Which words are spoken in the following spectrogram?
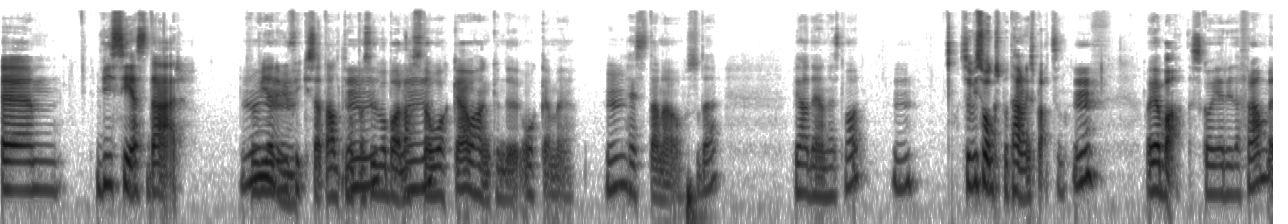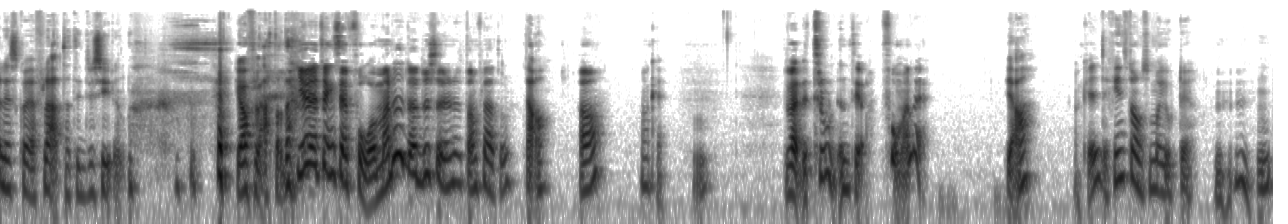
ehm, vi ses där. För vi hade ju Mm. fixat alltihopa Mm. så det var bara lasta Mm. och åka och han kunde åka med Mm. hästarna och sådär. Vi hade en häst var. Mm. Så vi sågs på tävlingsplatsen. Mm. Och jag bara, ska jag rida fram eller ska jag fläta till dressyren? jag flätade. Ja, jag tänkte säga, får man rida dressyren utan flätor? Ja. Ja. Okej. Mm. Det trodde inte jag. Får man det? Ja, Okej. det finns de som har gjort det. Mhm. Mm.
